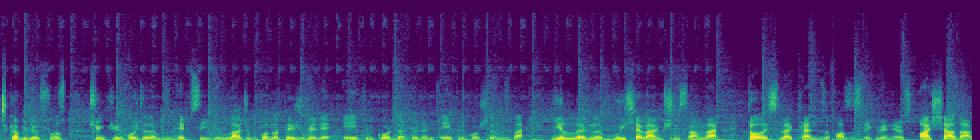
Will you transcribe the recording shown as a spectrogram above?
çıkabiliyorsunuz. Çünkü hocalarımızın hepsi yıllarca bu konuda tecrübeli. Eğitim koordinatörlerimiz, eğitim koçlarımız da yıllarını bu işe vermiş insanlar. Dolayısıyla kendimize fazlasıyla güveniyoruz. Aşağıda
